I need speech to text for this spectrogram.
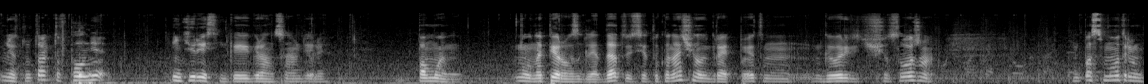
Нет, ну так-то вполне интересненькая игра, на самом деле. По-моему. Ну, на первый взгляд, да? То есть я только начал играть, поэтому говорить еще сложно. Ну, посмотрим.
